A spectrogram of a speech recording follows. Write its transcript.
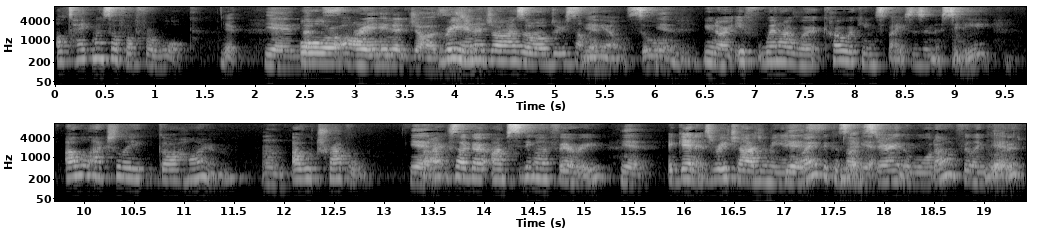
I'll take myself off for a walk, Yep. Yeah, that's Or I'll re-energizes. re-energize, or I'll do something Yeah. else. Or Yeah. you know, if when I work co-working spaces in the city, I will actually go home I will travel. Mm. Yeah. Right? So I go, I'm sitting on a ferry. Yeah. Again, it's recharging me anyway Yes. because I'm Yeah. staring at the water, feeling Yeah. good.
